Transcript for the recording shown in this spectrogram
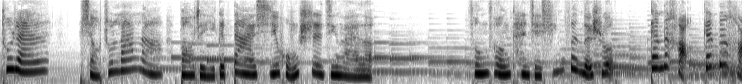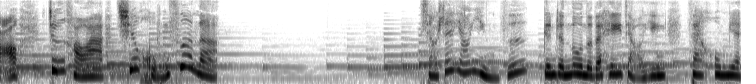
突然。小猪拉拉抱着一个大西红柿进来了。聪聪看见，兴奋地说：“干得好，干得好！正好啊，缺红色呢。”小山羊影子跟着诺诺的黑脚印，在后面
